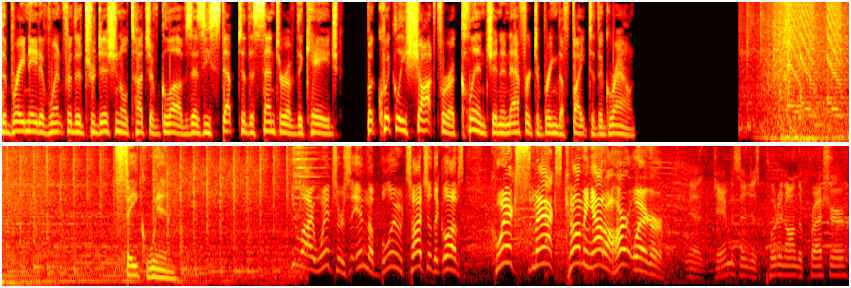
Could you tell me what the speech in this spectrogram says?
The Bray native went for the traditional touch of gloves as he stepped to the center of the cage, but quickly shot for a clinch in an effort to bring the fight to the ground. Fake win. Eli Winters in the blue, touch of the gloves. Quick smacks coming out of Hartweger. Yeah, Jameson just putting on the pressure.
